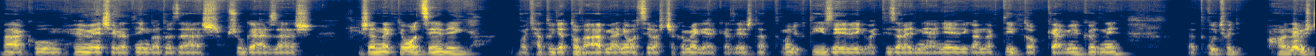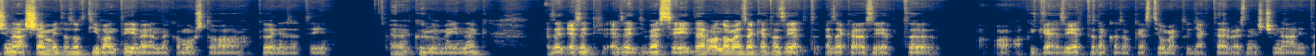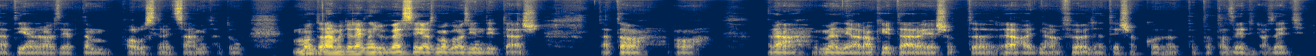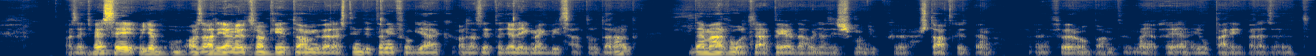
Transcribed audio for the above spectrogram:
vákum, hőmérséklet ingadozás, sugárzás, és ennek 8 évig, vagy hát ugye tovább, mert 8 éves csak a megérkezés, tehát mondjuk 10 évig, vagy 11 néhány évig annak tip-top kell működni, tehát úgy, hogy ha nem is csinál semmit, az ott ki van téve ennek a mostoha környezeti körülménynek. Ez egy, ez, egy, ez egy veszély, de mondom, ezeket azért, ezeket azért akik ehhez értenek, azok ezt jól meg tudják tervezni és csinálni, tehát ilyenre azért nem valószínű, hogy számíthatunk. Mondanám, hogy a legnagyobb veszély az maga az indítás. Tehát a, a rá menni a rakétára, és ott elhagyni a Földet, és akkor tehát azért az egy, az egy veszély. Ugye az Ariane 5 rakéta, amivel ezt indítani fogják, az azért egy elég megbízható darab, de már volt rá példa, hogy az is mondjuk start közben fölrobbant nagyon jó pár évvel ezelőtt.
